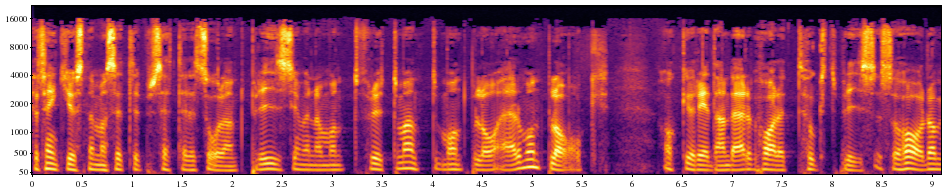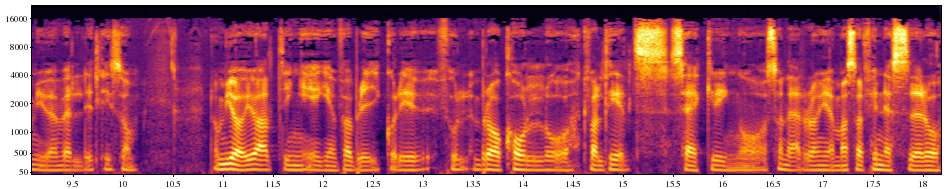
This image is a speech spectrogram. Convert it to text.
Jag tänker just när man sätter, sätter ett sådant pris. Jag menar, Mont, förutom att Mont Blanc är Mont Blanc och, och redan där har ett högt pris så har de ju en väldigt liksom de gör ju allting i egen fabrik och det är full, bra koll och kvalitetssäkring och sådär. Och de gör massa finesser och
